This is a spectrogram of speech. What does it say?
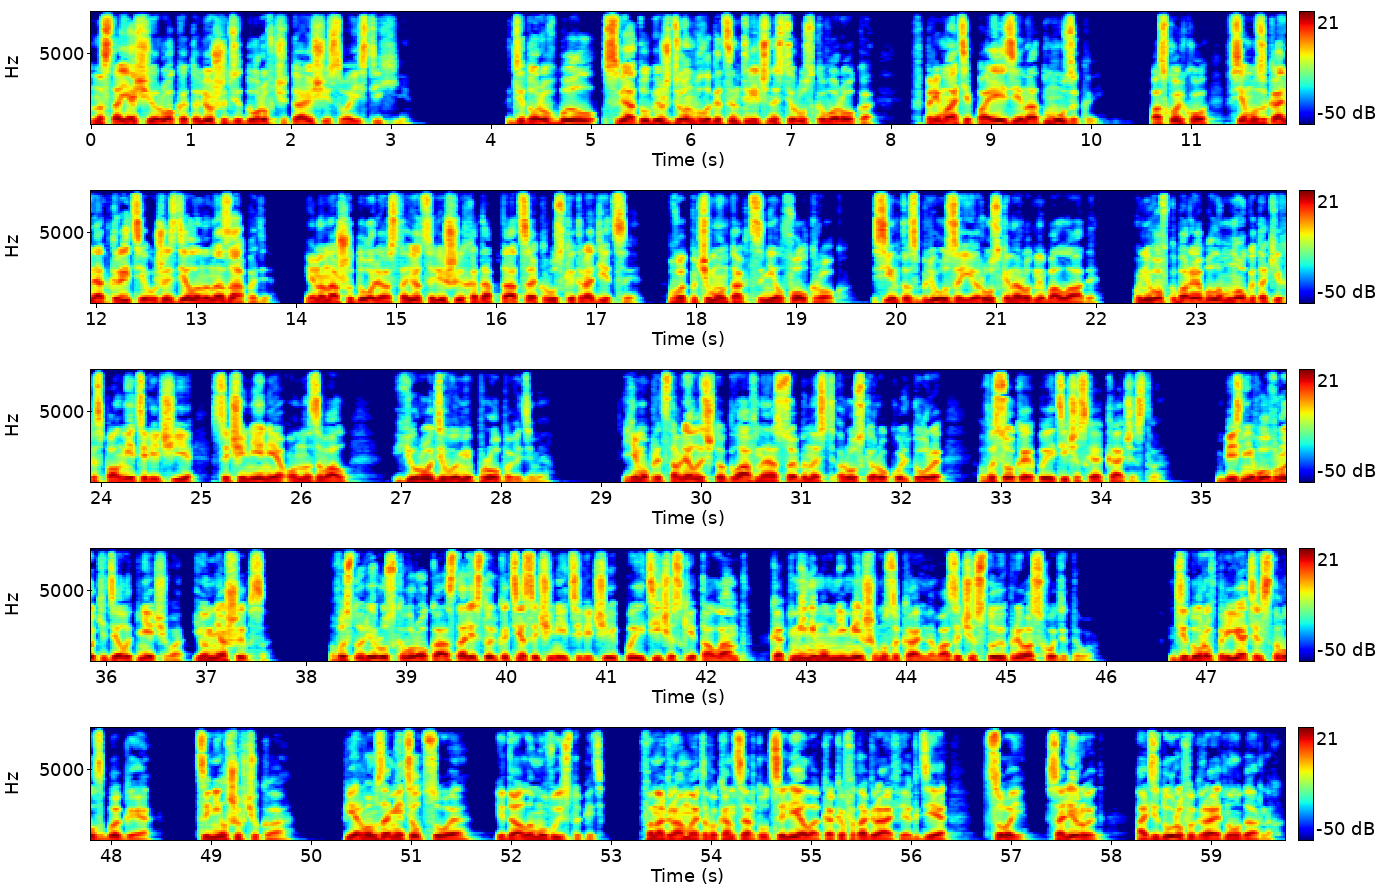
Настоящий рок – это Леша Дедуров, читающий свои стихи». Дедуров был свято убежден в логоцентричности русского рока, в примате поэзии над музыкой, поскольку все музыкальные открытия уже сделаны на Западе, и на нашу долю остается лишь их адаптация к русской традиции. Вот почему он так ценил фолк-рок, синтез блюза и русской народной баллады. У него в кабаре было много таких исполнителей, чьи сочинения он называл «юродивыми проповедями». Ему представлялось, что главная особенность русской рок-культуры – Высокое поэтическое качество. Без него в роке делать нечего, и он не ошибся. В истории русского рока остались только те сочинители, чей поэтический талант как минимум не меньше музыкального, а зачастую превосходит его. Дедуров приятельствовал с БГ, ценил Шевчука. Первым заметил Цоя и дал ему выступить. Фонограмма этого концерта уцелела, как и фотография, где Цой солирует, а Дедуров играет на ударных.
